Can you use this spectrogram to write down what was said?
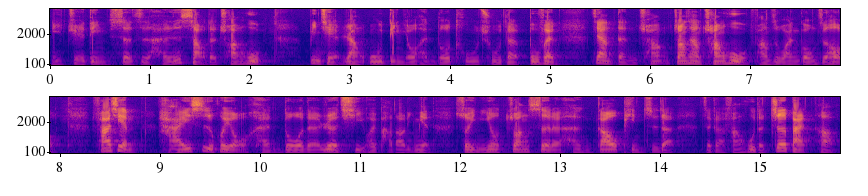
你决定设置很少的窗户。并且让屋顶有很多突出的部分，这样等窗装上窗户，房子完工之后，发现还是会有很多的热气会跑到里面，所以你又装设了很高品质的这个防护的遮板，哈，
